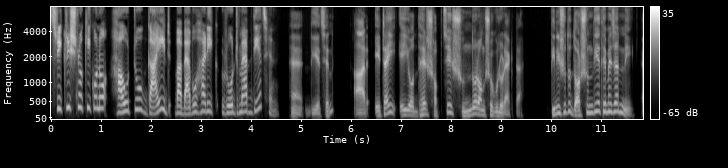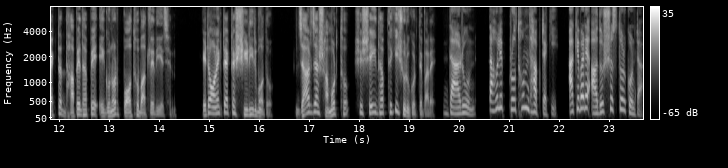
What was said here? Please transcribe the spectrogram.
শ্রীকৃষ্ণ কি কোনো হাউ টু গাইড বা ব্যবহারিক রোডম্যাপ দিয়েছেন? হ্যাঁ দিয়েছেন। আর এটাই এই অধ্যায়ের সবচেয়ে সুন্দর অংশগুলোর একটা। তিনি শুধু দর্শন দিয়ে থেমে যাননি একটা ধাপে ধাপে এগোনোর পথও বাতলে দিয়েছেন। এটা অনেকটা একটা সিঁড়ির মতো। যার যা সামর্থ্য সে সেই ধাপ থেকেই শুরু করতে পারে। দারুণ। তাহলে প্রথম ধাপটা কি? একেবারে আদর্শ স্তর কোনটা?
